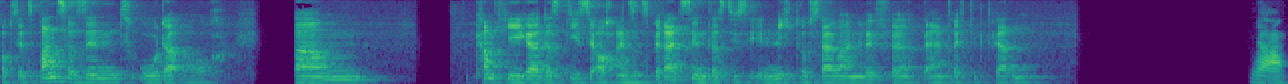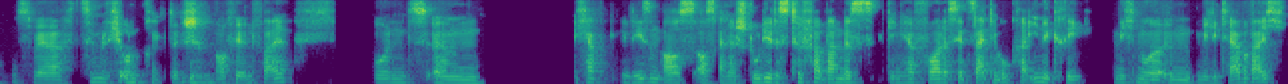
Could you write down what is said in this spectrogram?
ob es jetzt Panzer sind oder auch ähm, Kampfjäger, dass diese auch einsatzbereit sind, dass diese eben nicht durch Cyberangriffe beeinträchtigt werden. Ja, das wäre ziemlich unpraktisch, auf jeden Fall. Und ähm, ich habe gelesen, aus, aus einer Studie des TÜV-Verbandes ging hervor, dass jetzt seit dem Ukraine-Krieg nicht nur im Militärbereich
